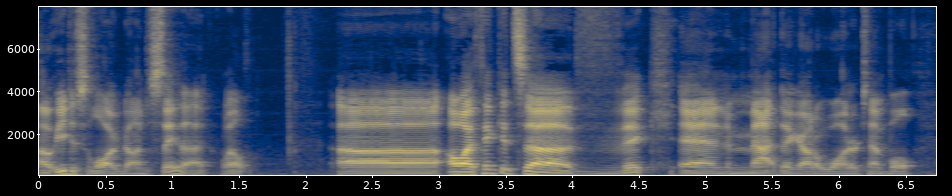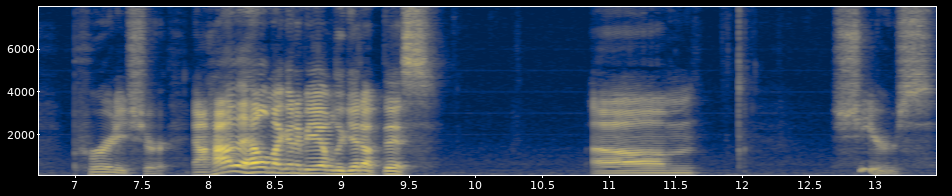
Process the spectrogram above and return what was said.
Oh, he just logged on to say that. Well. Uh, oh, I think it's uh, Vikk and Mat that got a water temple. Pretty sure. Now, how the hell am I going to be able to get up this? Um, shears.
